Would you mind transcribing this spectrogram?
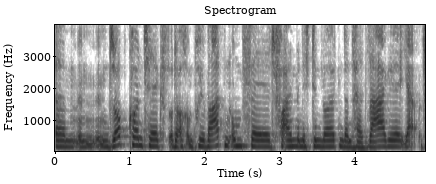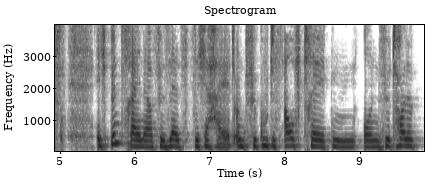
ähm, im, im Jobkontext oder auch im privaten Umfeld, vor allem wenn ich den Leuten dann halt sage, ja, ich bin Trainer für Selbstsicherheit und für gutes Auftreten und für tolle,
